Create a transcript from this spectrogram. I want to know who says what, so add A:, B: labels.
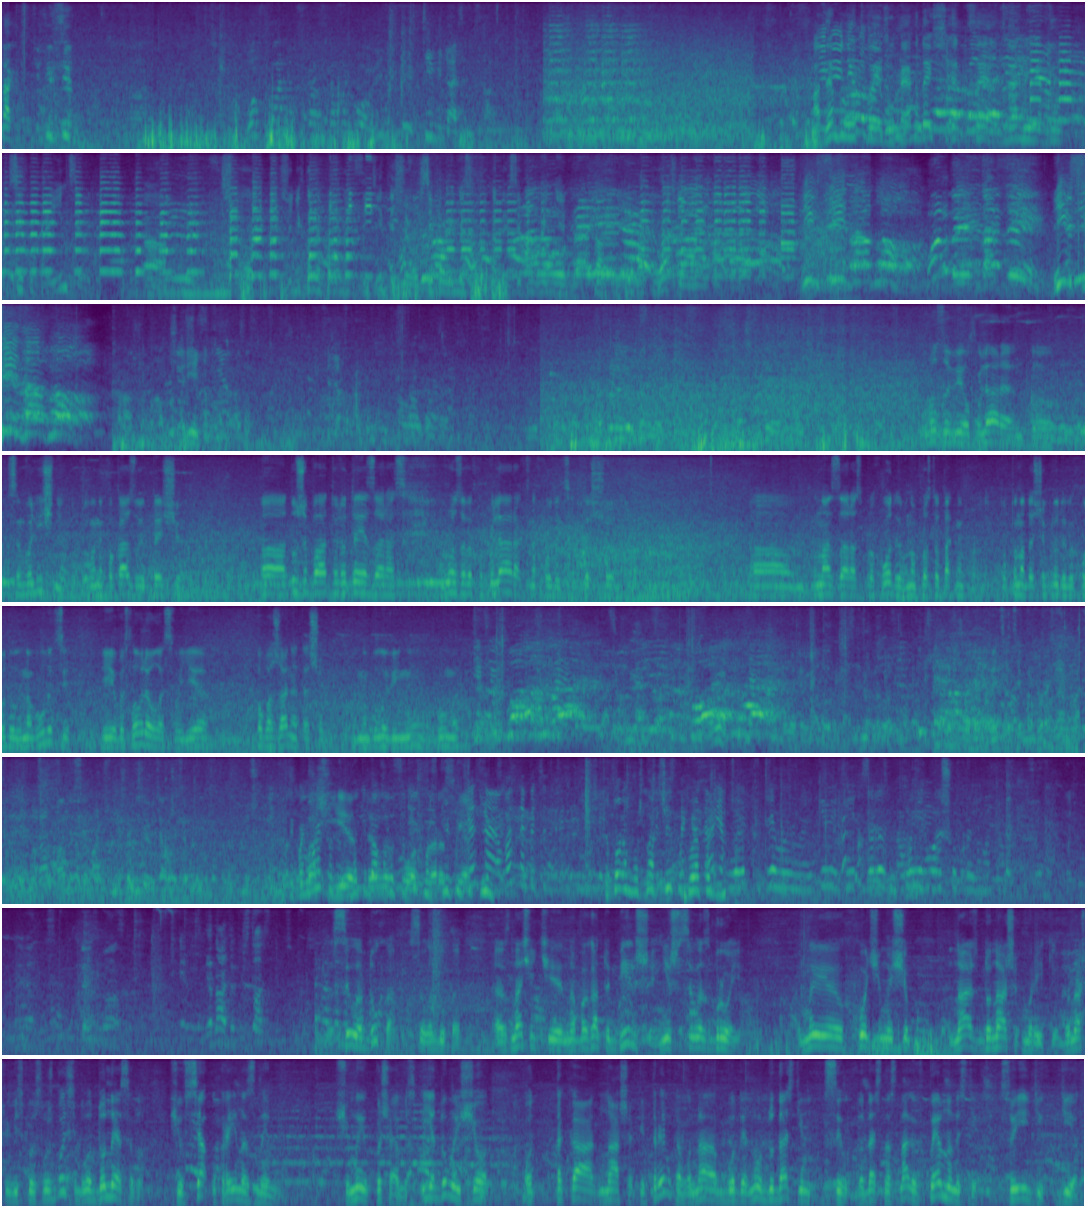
A: ты все. Вон свадьба с, ка- с казаком, видишь ты? Тим меняйся местами.
B: А де були твої вухи? Я гадаю, що це звернення до всіх українців,
C: Розові окуляри символічні, тобто вони показують те, що дуже багато людей зараз в розових окулярах знаходиться. Те, що у нас зараз проходить, воно просто так не пройде. Тобто треба, щоб люди виходили на вулиці і висловлювали своє побажання, те, щоб не було війни, а був мир.
D: Ты понимаешь, что ты- на тебя будут смотреть морские
E: Я
D: пехотинцы,
E: знаю, у вас на 530
D: которым нужна чисто твоя поддержка.
E: Я
F: Ми підтримуємо моряків, які зараз боронять нашу Україну.
G: Сила духа, сила духа е, значить е, набагато більше, ніж сила зброї. Ми хочемо, щоб наш, до наших моряків, до наших військовослужбовців було донесено, що вся Україна з ними, що ми пишаємось. І я думаю, що от така наша підтримка, вона буде, ну, додасть їм сил, додасть наснаги, впевненості в своїх ді- діях.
